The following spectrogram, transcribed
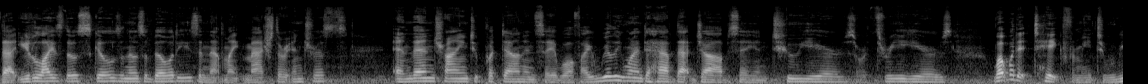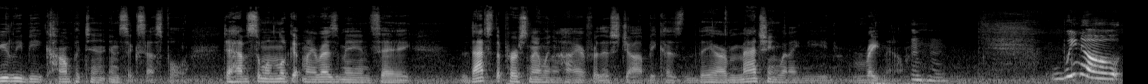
that utilize those skills and those abilities and that might match their interests and then trying to put down and say, well, if I really wanted to have that job, say in two years or three years, what would it take for me to really be competent and successful? To have someone look at my resume and say, that's the person I want to hire for this job because they are matching what I need right now. Mm-hmm. We know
